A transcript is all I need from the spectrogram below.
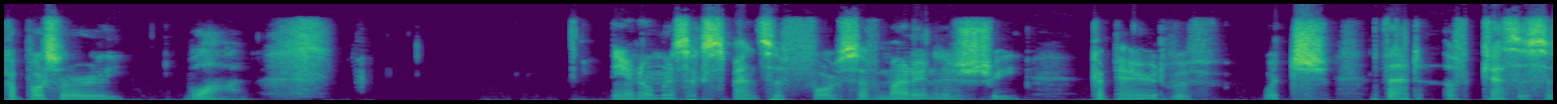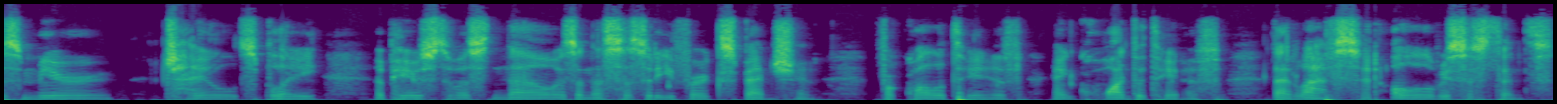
compulsory law. The enormous expansive force of modern industry, compared with which that of gases is mere child's play, appears to us now as a necessity for expansion for qualitative and quantitative that laughs at all resistance.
